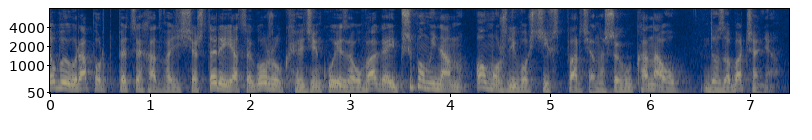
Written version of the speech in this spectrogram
To był raport PCH24. Jacek Orzuk, dziękuję za uwagę i przypominam o możliwości wsparcia naszego kanału. Do zobaczenia.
